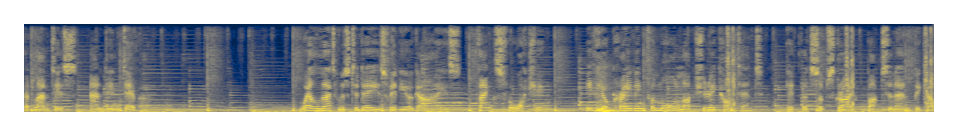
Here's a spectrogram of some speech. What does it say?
Atlantis, and Endeavour. Well that was today's video guys, thanks for watching. If you're craving for more luxury content, hit that subscribe button and become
